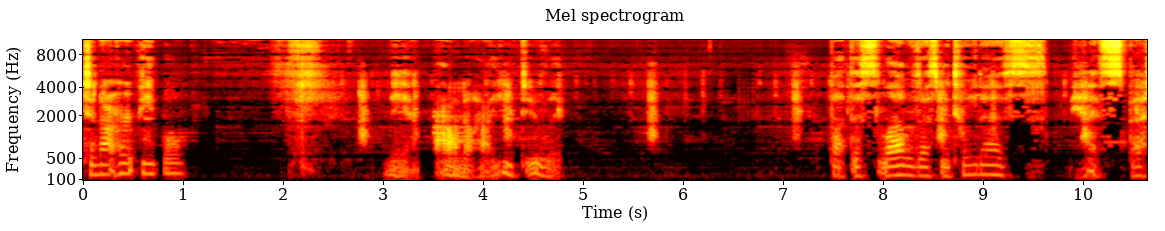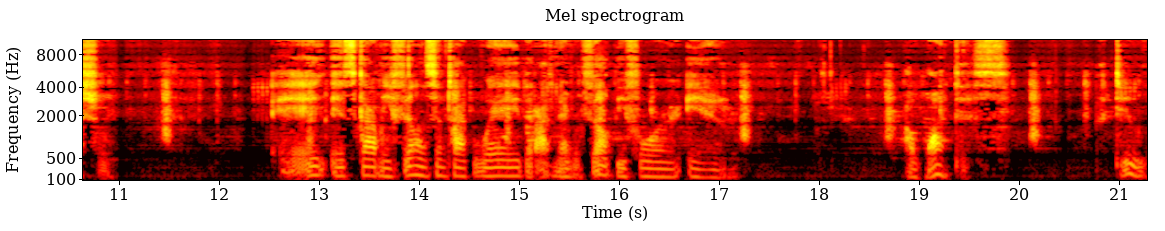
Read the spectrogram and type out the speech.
to not hurt people. Man, I don't know how you do it. But this love that's between us, man, it's special. It, it's got me feeling some type of way that I've never felt before, and I want this. I do.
